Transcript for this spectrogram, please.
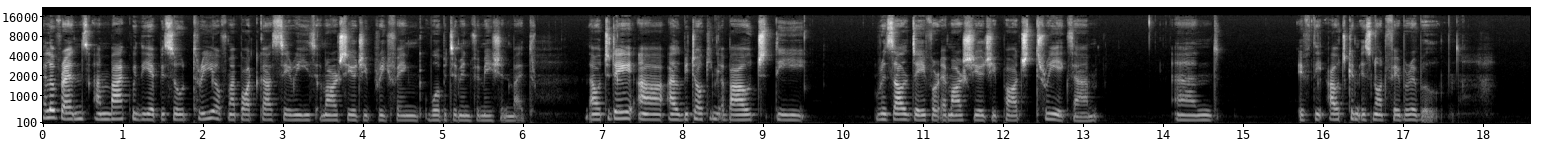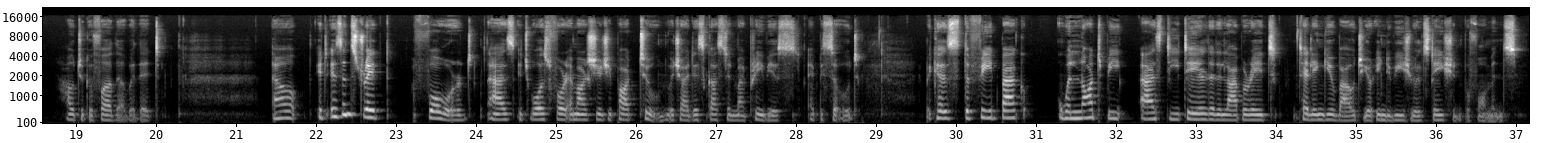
Hello, friends. I'm back with the episode three of my podcast series, MRCOG Briefing Verbatim Information by Th- Now, today uh, I'll be talking about the result day for MRCOG Part 3 exam and if the outcome is not favorable, how to go further with it. Now, it isn't straightforward as it was for MRCOG Part 2, which I discussed in my previous episode because the feedback will not be as detailed and elaborate telling you about your individual station performance.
